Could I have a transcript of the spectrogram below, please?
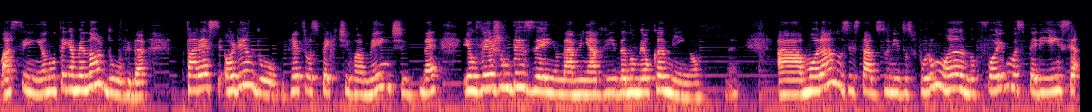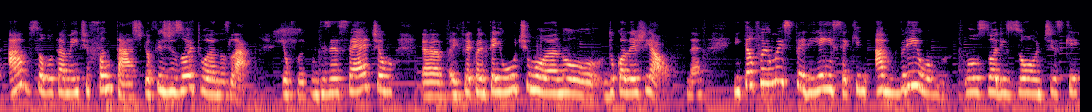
assim, eu não tenho a menor dúvida parece, olhando retrospectivamente, né, eu vejo um desenho na minha vida, no meu caminho. Né? Morar nos Estados Unidos por um ano foi uma experiência absolutamente fantástica. Eu fiz 18 anos lá. Eu fui com 17, eu uh, frequentei o último ano do colegial, né? Então foi uma experiência que abriu os horizontes, que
